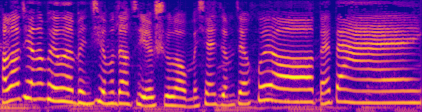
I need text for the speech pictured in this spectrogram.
好了，亲爱的朋友们，本期节目到此结束了，我们下期节目再会哦，拜拜。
